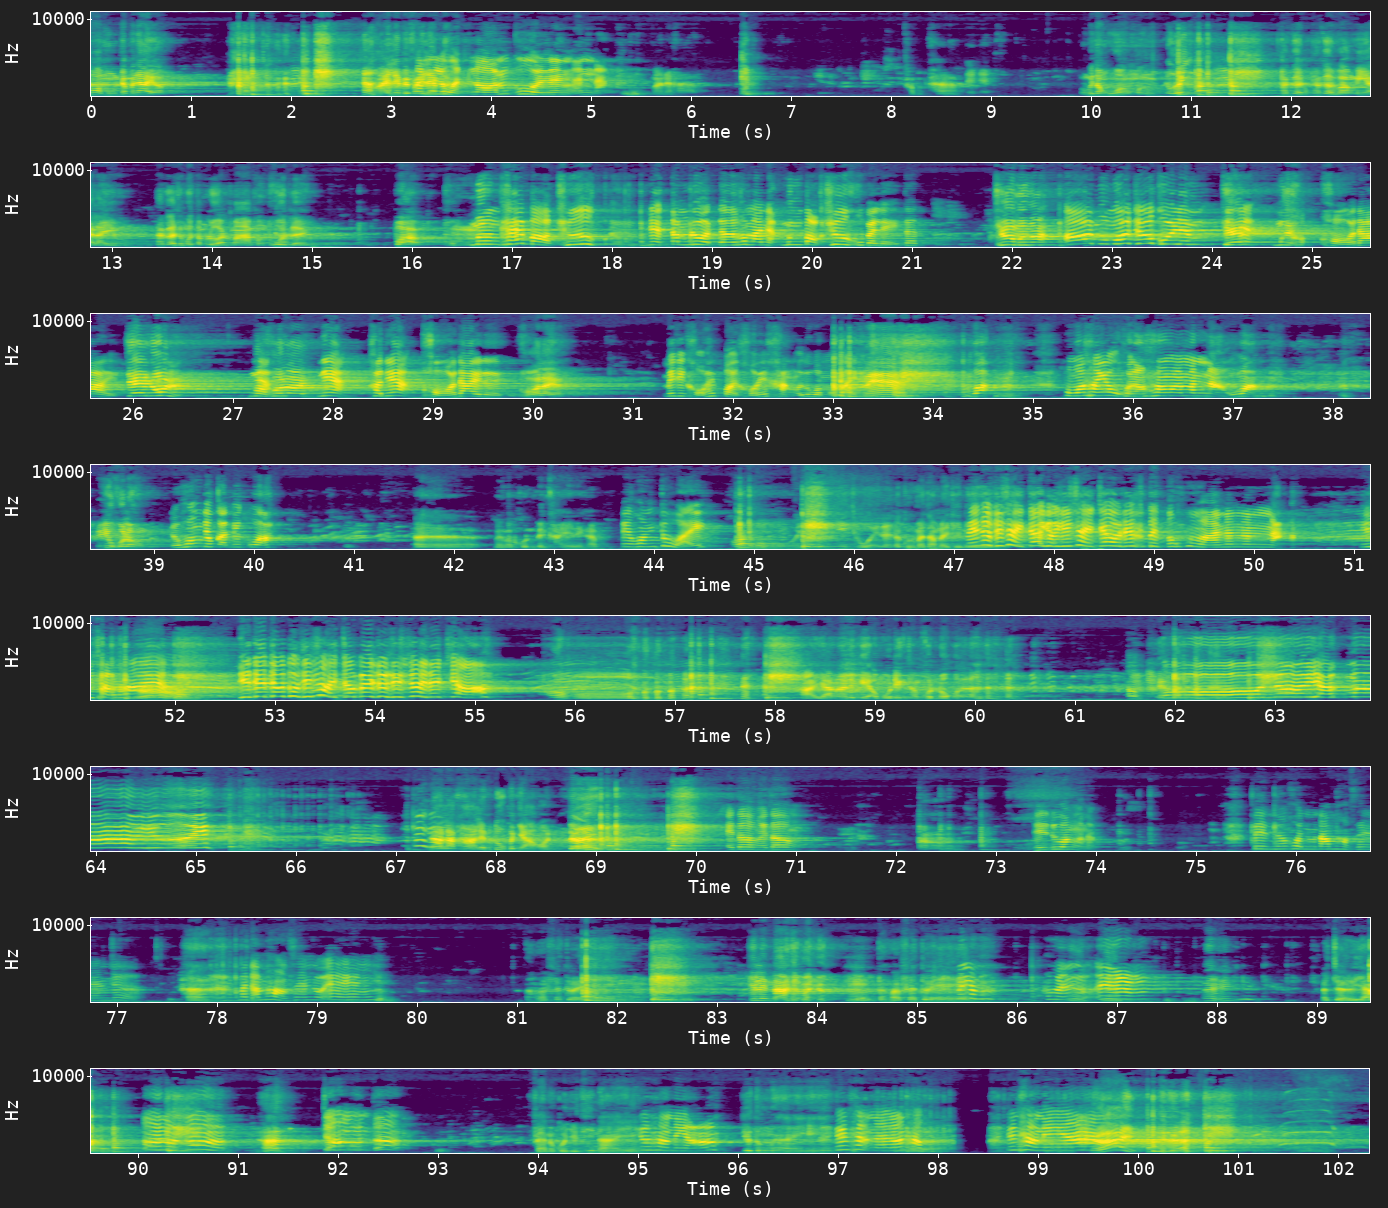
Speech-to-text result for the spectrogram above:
พ่อมึงจำไม่ได้เหรอหายเลยไปไฟแลบตำรวจล้อมกูเลยนั่นน่ะมานะครับขอบคุณครับมึงไม่ต้องห่วงมึงเอ้ย ถ้าเกิดถ้าเกิดว่ามีอะไร ถ้าเกิดสมมติตำรวจมามึงพูดเลย ว่าผมมึงแค่บอกชื่อ เนี่ยตำรวจเดินเข้ามาเนี่ยมึงบอกชื่อกูไปเลยแต่ชื่อมึงอะอ๋อมึงพูดชื่อกูเลยเจ๊เนี่ยมึงขอขอได้ เจนุ่นบอกเขาเลย เนี่ย เขาวเนี่ยขอได้เลย ขออะไรอะไม่ได้ขอให้ปล่อยขอให้ขังรวมเอาไว้แม่เพราะว่าเพราะว่าถ้าอยู่คนละห้องแล้วมันหนาวอะอยู่คนละอยู่ห้องเดียวกันดีกว่า เอ่อไม่ว่าคุณเป็นใครนะครับ เป็นคนสวย โอ้โหนี่ถวยเลยแล้วคุณมาทำอะไรที่ไม่นี่อยู่เฉยๆเจ้าอยู่เฉยๆเจ้าเรียกติดตรงหัวนั่นน่ะน่ะดิฉันให้เดี๋ยวเดี๋ยวเดี๋ยวดูเฉยๆเจ้าไม่ดูเฉยๆนะจ๊ะโอ้โห หายากนะลิเกเอาหมูเด้งทำขนนกอะโอ้โอ้น่าอยากมากเลยน่ารักหาเลยก็ดูปัญญาอ่อนเอ้ยไอ้เติ้งไอ้เติ้งอ่าไอ้ด้วงอะน่ะ เป็นคนมาดำหอมเส้นเจ้อฮะมาดำหอมเส้นตัวเอง ต้องหาแฟนตัวเองที่เล่นหน้าทำไมอืมต้องหาแฟนตัวเองทำไม เจอหรือยังเออแล้วก็ฮะจังมันจะแฟนของคุณอยู่ที่ไหน อยู่แถวเนี้ยอยู่ตรงไหนอยู่แถวเนี้ยแถวอยู่แถวเนี้ยเฮ้ย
